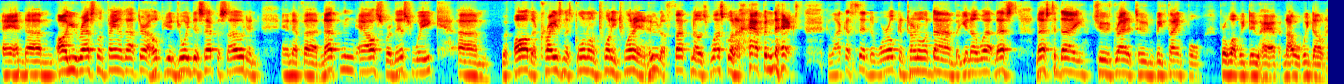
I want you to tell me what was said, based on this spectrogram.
and um, all you wrestling fans out there. I hope you enjoyed this episode, and and if uh, nothing else for this week, um, with all the craziness going on in 2020, and who the fuck knows what's going to happen next? Because like I said, the world can turn on a dime, but you know what? Let's let's today choose gratitude and be thankful for what we do have, and not what we don't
